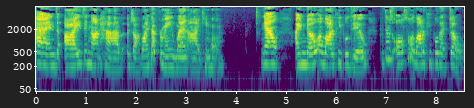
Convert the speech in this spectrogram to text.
And I did not have a job lined up for me when I came home. Now, I know a lot of people do, but there's also a lot of people that don't.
